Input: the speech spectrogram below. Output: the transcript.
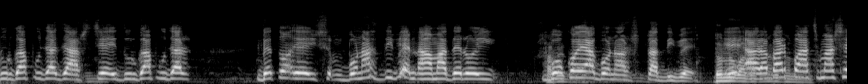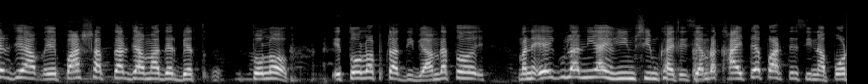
দুর্গা পূজা যে আসছে এই দুর্গা পূজার বেতন এই বোনাস দিবে না আমাদের ওই বকয়া বোনাসটা দিবে। আর আবার পাঁচ মাসের যে পাঁচ সপ্তাহের যে আমাদের তলব এই তলবটা দিবে। আমরা তো মানে এইগুলা নিয়ে হিমশিম খাইতেছি। আমরা খাইতে পারতেছি না। পর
